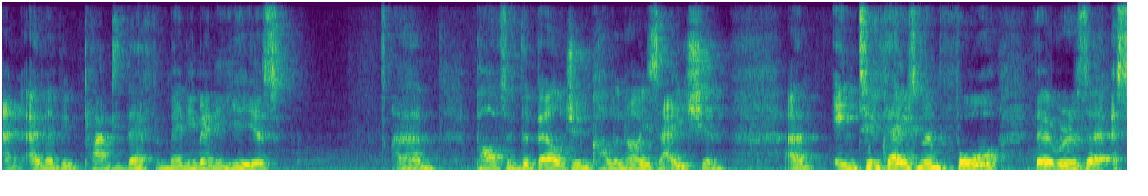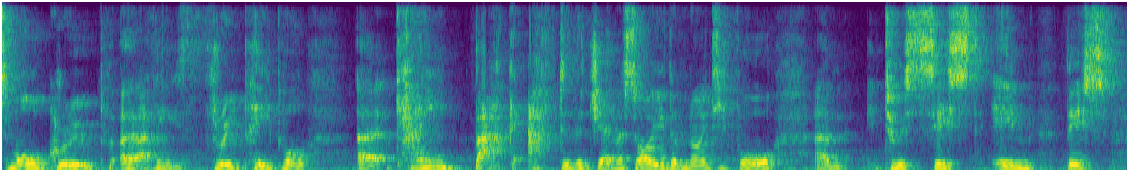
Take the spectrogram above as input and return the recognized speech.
and and have been planted there for many many years. Um, part of the Belgian colonisation. Um, in 2004, there was a, a small group, uh, I think it's three people, uh, came back after the genocide of 94 um, to assist in this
